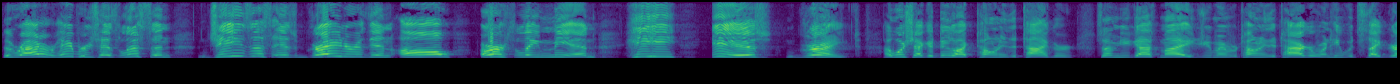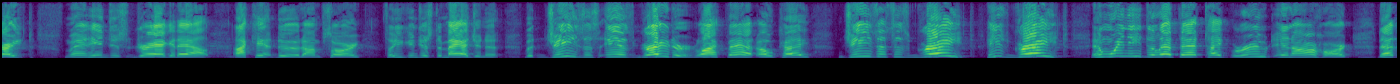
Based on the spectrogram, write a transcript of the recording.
The writer of Hebrews says, listen, Jesus is greater than all earthly men. He is great. I wish I could do like Tony the Tiger. Some of you guys my age, you remember Tony the Tiger when he would say great? Man, he'd just drag it out. I can't do it. I'm sorry. So you can just imagine it. But Jesus is greater like that, okay? Jesus is great. He's great. And we need to let that take root in our heart that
